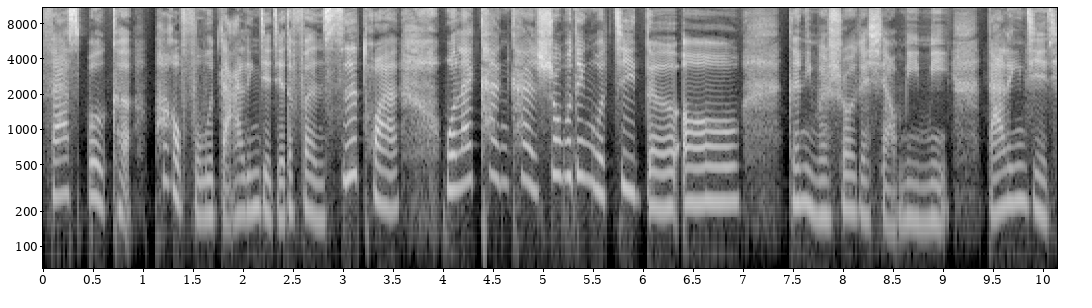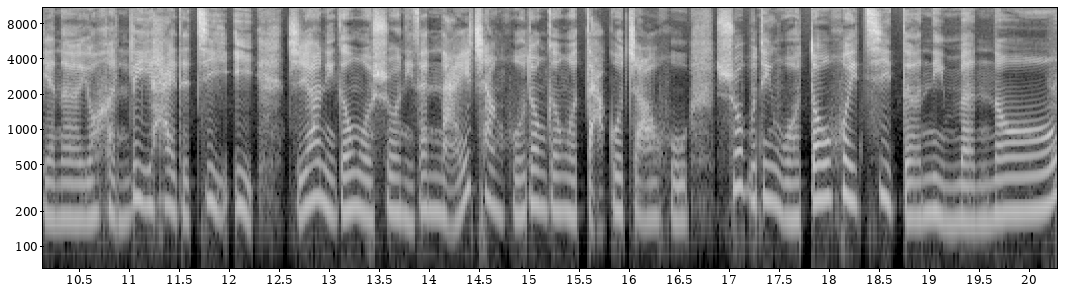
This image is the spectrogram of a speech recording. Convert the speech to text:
Facebook 泡芙达玲姐姐的粉丝团，我来看看，说不定我记得哦。跟你们说一个小秘密，达玲姐姐呢有很厉害的记忆，只要你跟我说你在哪一场活动跟我打过招呼，说不定我都会记得你们哦。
